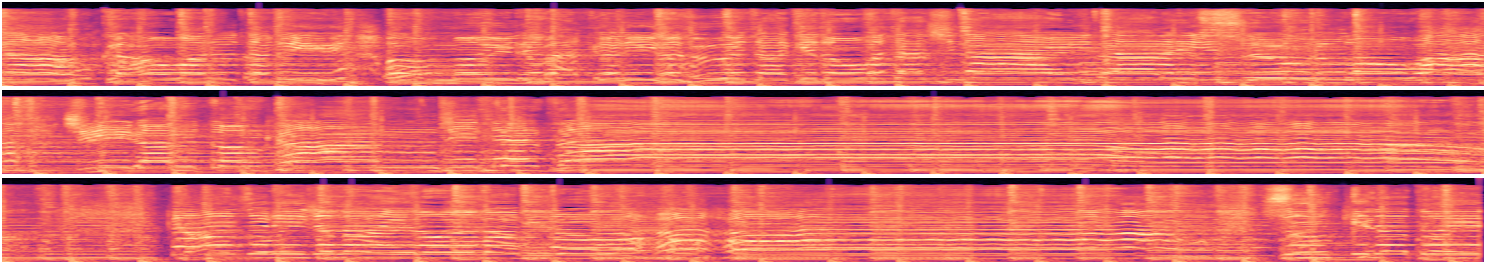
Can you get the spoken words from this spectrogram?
変わるたび思い出ばかりが増えたけど私泣いたりするのは違うと感じてた完全じゃないのよ涙は好きだと言え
